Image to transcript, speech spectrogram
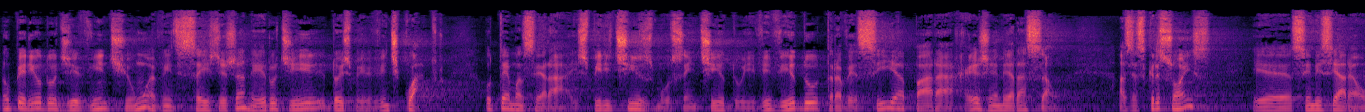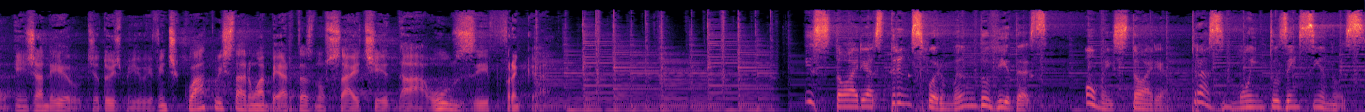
no período de 21 a 26 de janeiro de 2024. O tema será Espiritismo, Sentido e Vivido Travessia para a Regeneração. As inscrições eh, se iniciarão em janeiro de 2024 e estarão abertas no site da Use Franca. Histórias transformando vidas. Uma história traz muitos ensinos.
